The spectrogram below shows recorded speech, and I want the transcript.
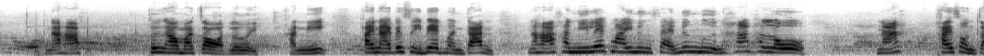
ๆนะคะ เพิ่งเอามาจอดเลยคันนี้ ภายในเป็นสีเบจเหมือนกันนะคะ คันนี้เลขไม้หนึ่งแสนหนึ่งหมื่นห้าพันโลนะใครสนใจ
